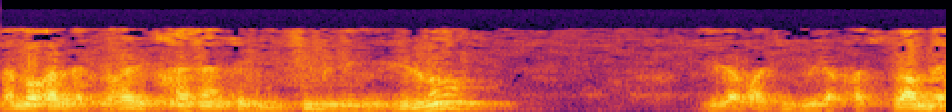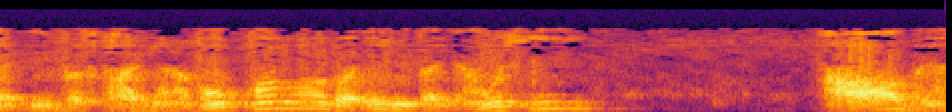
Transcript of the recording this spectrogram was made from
La morale naturelle est très intelligible des musulmans. Ils la pratiquent, ils la pratiquent pas, mais ils peuvent très bien la comprendre, et les païens aussi. Ah, bien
